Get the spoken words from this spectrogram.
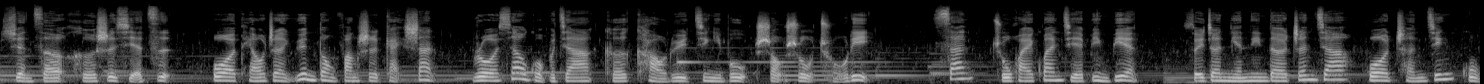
选择合适鞋子或调整运动方式改善。若效果不佳，可考虑进一步手术处理。三、足踝关节病变。随着年龄的增加或曾经骨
